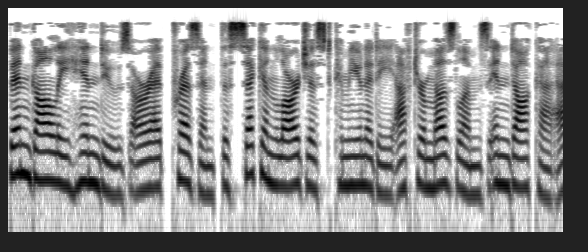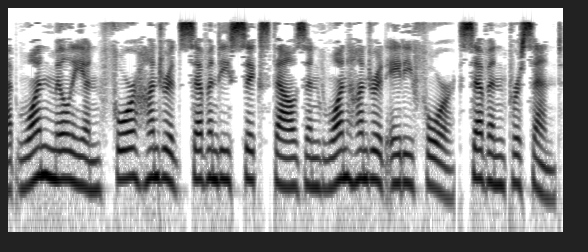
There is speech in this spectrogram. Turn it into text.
Bengali Hindus are at present the second largest community after Muslims in Dhaka at 1,476,184 7%.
